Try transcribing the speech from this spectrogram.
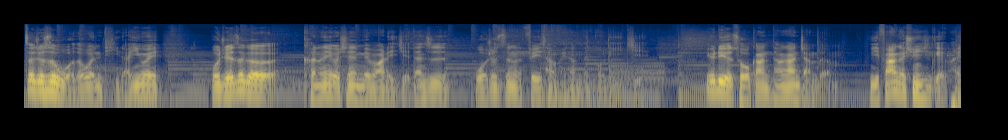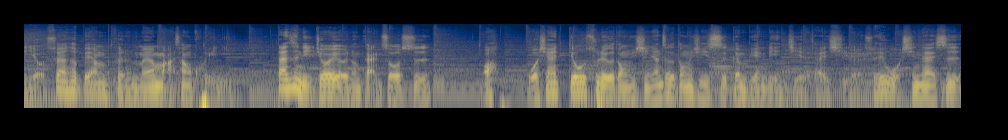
这就是我的问题了，因为我觉得这个可能有些人没办法理解，但是我就真的非常非常能够理解。因为例如说，我刚他刚讲的，你发个讯息给朋友，虽然说别人可能没有马上回你，但是你就会有一种感受是，哦，我现在丢出了一个东西，那这个东西是跟别人连接的在一起的，所以我现在是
